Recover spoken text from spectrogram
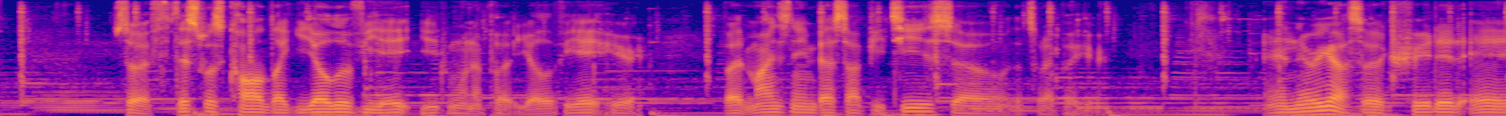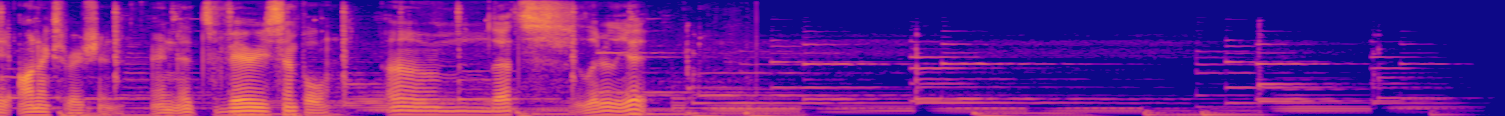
So if this was called like YOLO V8, you'd want to put YOLO V8 here. But mine's named best.pt, so that's what I put here. And there we go. So it created a ONNX version, and it's very simple. Um, that's literally it.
